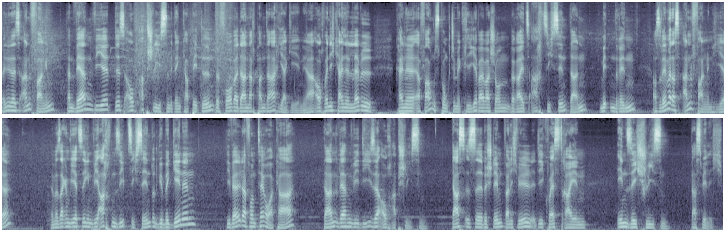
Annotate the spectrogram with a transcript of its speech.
wenn wir das anfangen, dann werden wir das auch abschließen mit den Kapiteln, bevor wir dann nach Pandaria gehen, ja. Auch wenn ich keine Level, keine Erfahrungspunkte mehr kriege, weil wir schon bereits 80 sind dann, mittendrin. Also wenn wir das anfangen hier, wenn wir sagen, wir jetzt irgendwie 78 sind und wir beginnen die Wälder von Terror dann werden wir diese auch abschließen. Das ist äh, bestimmt, weil ich will die Questreihen in sich schließen. Das will ich.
